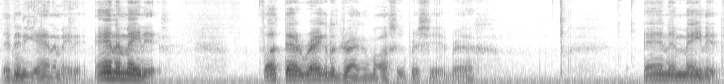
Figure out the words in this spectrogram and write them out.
This need to get animated. Animated. Fuck that regular Dragon Ball Super shit, bruh. Animated.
